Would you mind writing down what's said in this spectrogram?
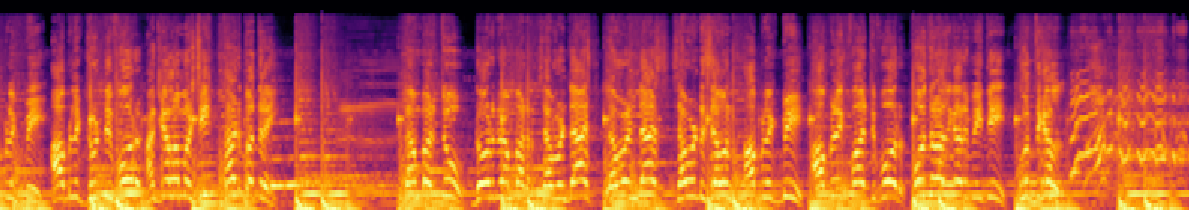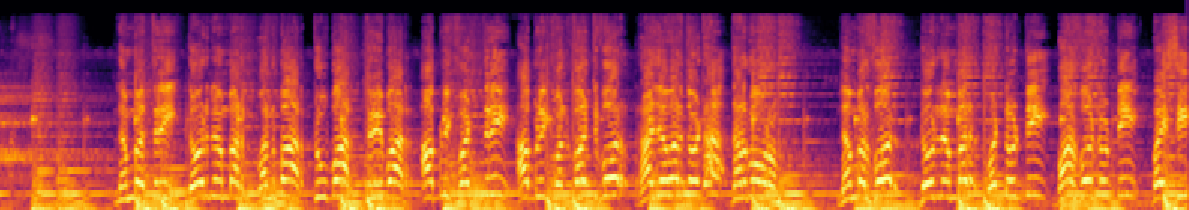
oblique B oblique twenty four అంకలమర్చి థర్డ్ పత్రి number two door number seven dash eleven dash seventy seven oblique B oblique forty four Potharaju గారి వీధి Guntakal number three door number one bar two bar three bar oblique forty three oblique one forty four రాజావారి తోట Dharmavaram number four door number one twenty bar four twenty by C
